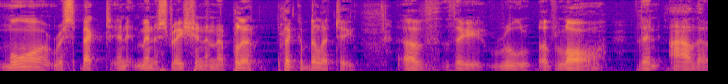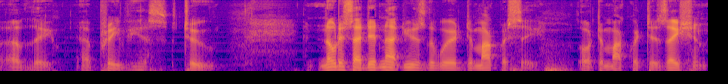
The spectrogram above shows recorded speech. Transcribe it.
more respect in administration and applicability of the rule of law than either of the uh, previous two. Notice I did not use the word democracy or democratization.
